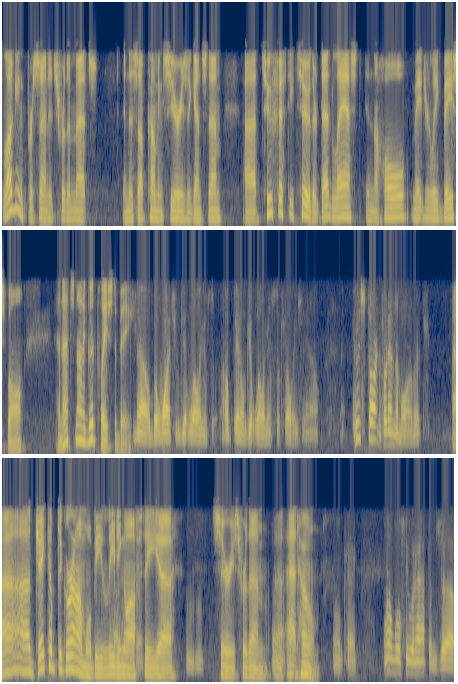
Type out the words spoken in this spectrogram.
slugging percentage for the Mets in this upcoming series against them, uh, 252. They're dead last in the whole Major League Baseball, and that's not a good place to be. No, but watch them get well against. The, I hope they don't get well against the Phillies. You know, who's starting for them tomorrow, Mitch? Uh, Jacob Degrom will be leading Oh, off the uh, hmm series for them uh, Mm. at home. Okay. Well, we'll see what happens. Uh,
